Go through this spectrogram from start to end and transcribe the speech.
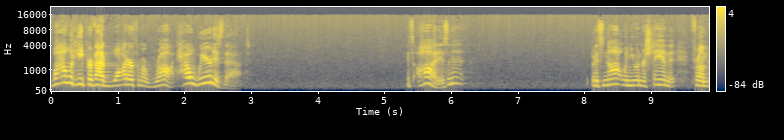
Why would he provide water from a rock? How weird is that? It's odd, isn't it? But it's not when you understand that from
